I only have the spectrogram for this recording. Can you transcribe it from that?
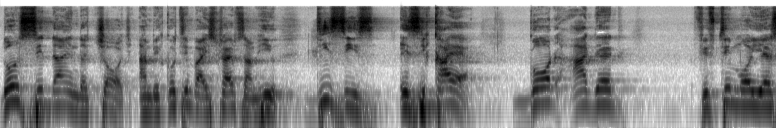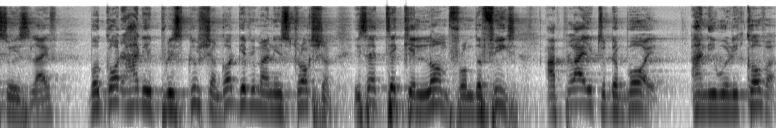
Don't sit there in the church and be quoting by stripes I'm healed. This is Ezekiel. God added 15 more years to his life, but God had a prescription. God gave him an instruction. He said, Take a lump from the figs, apply it to the boy, and he will recover.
